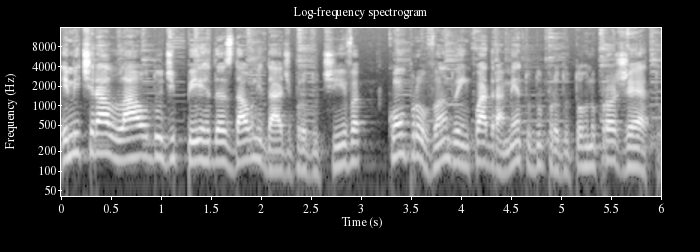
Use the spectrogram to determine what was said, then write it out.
emitirá laudo de perdas da unidade produtiva, comprovando o enquadramento do produtor no projeto.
